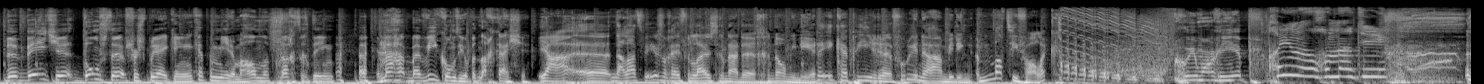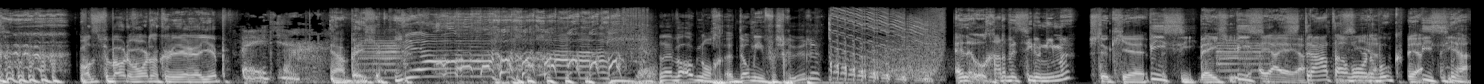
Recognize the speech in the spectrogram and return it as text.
de beetje domste verspreking. Ik heb hem hier in mijn handen, prachtig ding. maar bij wie komt hij op het nachtkastje? Ja, eh, nou laten we eerst nog even luisteren naar de genomineerden. Ik heb hier eh, voor u in de aanbieding Mattie Valk. Goedemorgen Jip. Goedemorgen, Mattie. Wat is verboden woord ook weer, eh, Jip? Beetje. Ja, een beetje. Ja! Dan hebben we ook nog eh, Domien Verschuren. En hoe gaat het met synoniemen? Stukje... PC. Beetje. PC. Ja, ja, ja. Straattaalwoordenboek. Ja. PC. Ja.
